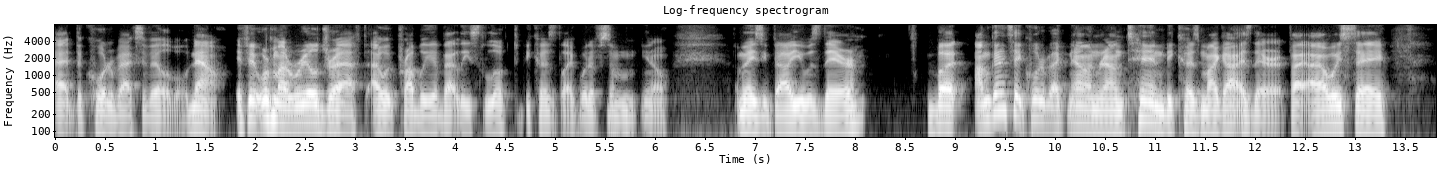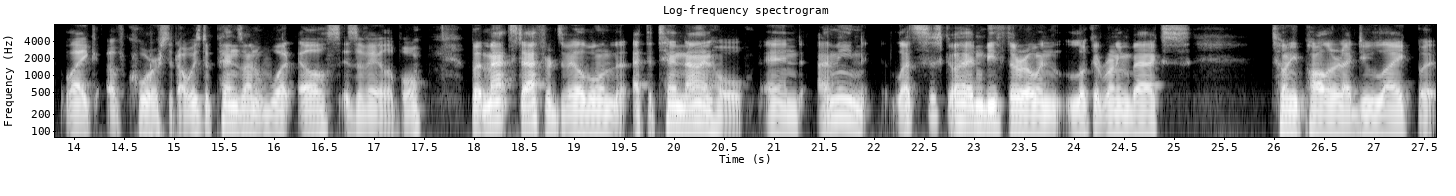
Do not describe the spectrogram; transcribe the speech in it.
at the quarterbacks available. Now, if it were my real draft, I would probably have at least looked because, like, what if some you know amazing value was there? But I'm going to take quarterback now in round ten because my guy is there. If I, I always say like, of course, it always depends on what else is available. But Matt Stafford's available the, at the 10 9 hole. And I mean, let's just go ahead and be thorough and look at running backs. Tony Pollard, I do like, but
